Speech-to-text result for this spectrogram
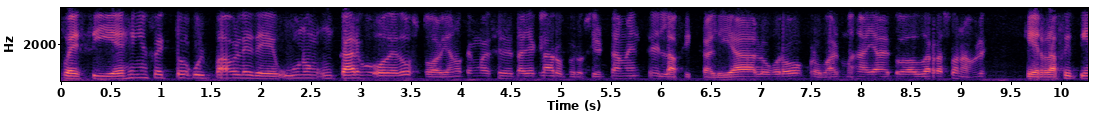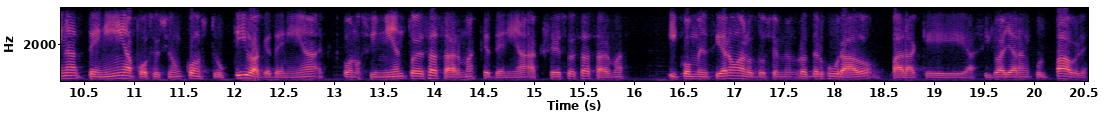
Pues si es en efecto culpable de uno, un cargo o de dos, todavía no tengo ese detalle claro, pero ciertamente la fiscalía logró probar más allá de toda duda razonable que Rafi Pina tenía posesión constructiva, que tenía conocimiento de esas armas, que tenía acceso a esas armas y convencieron a los 12 miembros del jurado para que así lo hallaran culpable.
